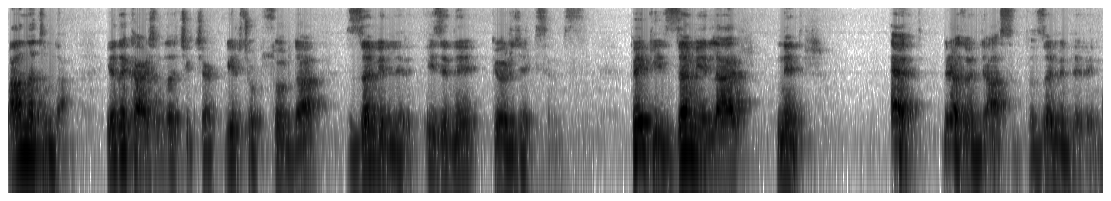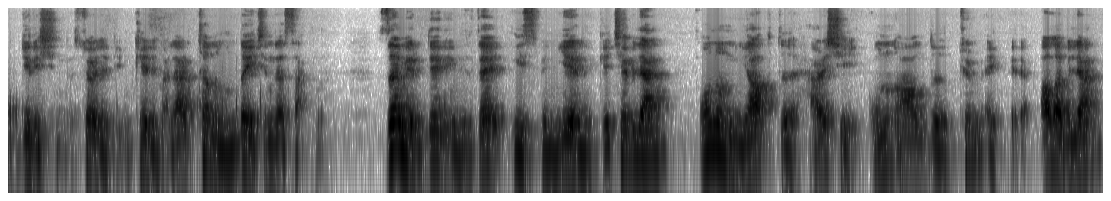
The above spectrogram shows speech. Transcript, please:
Anlatımda ya da karşımıza çıkacak birçok soruda zamirlerin izini göreceksiniz. Peki zamirler nedir? Evet, biraz önce aslında zamirlerin girişinde söylediğim kelimeler tanımında içinde saklı. Zamir dediğinizde ismin yerine geçebilen, onun yaptığı her şeyi, onun aldığı tüm ekleri alabilen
